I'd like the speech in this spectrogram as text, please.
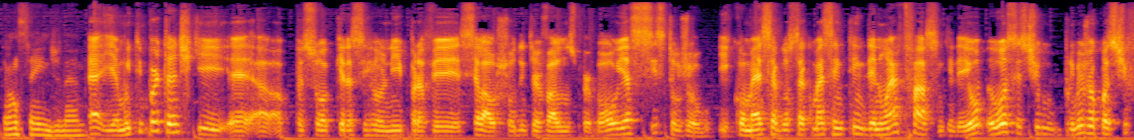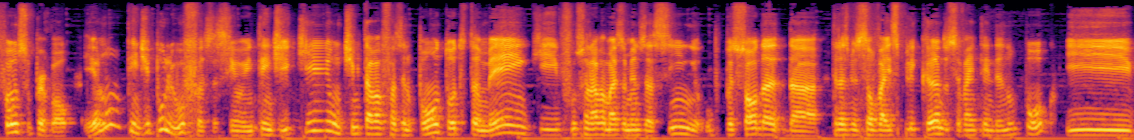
transcende, né? É, e é muito importante que é, a pessoa queira se reunir pra ver, sei lá, o show do intervalo no Super Bowl e assista o jogo. E comece a gostar, comece a entender. Não é fácil entender. Eu, eu assisti, o primeiro jogo que eu assisti foi um Super Bowl. Eu não entendi bolhufas, assim. Eu entendi que um time tava fazendo ponto, outro também, que funcionava mais ou menos assim. O pessoal da, da transmissão vai explicando, você vai entendendo um pouco. E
